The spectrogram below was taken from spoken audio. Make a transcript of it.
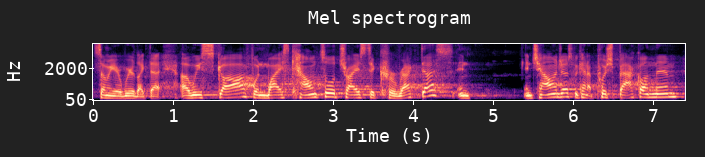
Some of you are weird like that. Uh, we scoff when wise counsel tries to correct us and, and challenge us. We kind of push back on them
